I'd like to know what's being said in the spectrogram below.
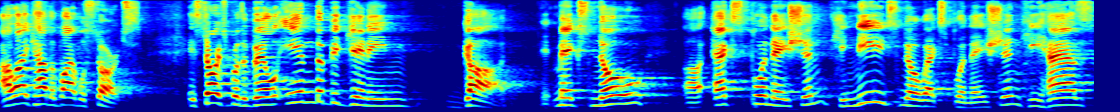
I like how the Bible starts. It starts, Brother Bill, in the beginning, God. It makes no uh, explanation. He needs no explanation. He has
